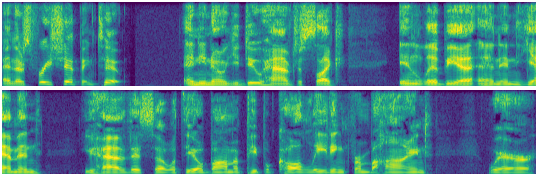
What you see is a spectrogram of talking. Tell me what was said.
And there's free shipping too. And you know, you do have just like in Libya and in Yemen, you have this, uh, what the Obama people call leading from behind, where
